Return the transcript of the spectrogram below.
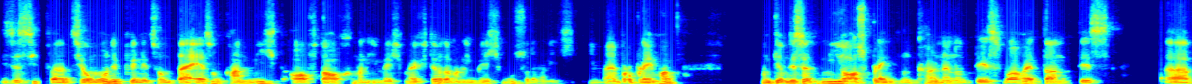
diese Situation, ich bin jetzt unter Eis und kann nicht auftauchen, wann immer ich möchte oder wann immer ich muss oder wann ich immer ein Problem habe. Und die haben das halt nie ausblenden können und das war halt dann das äh,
